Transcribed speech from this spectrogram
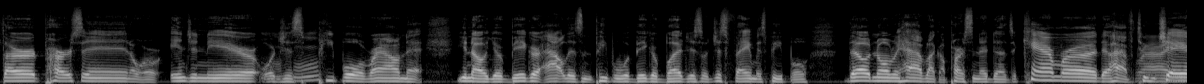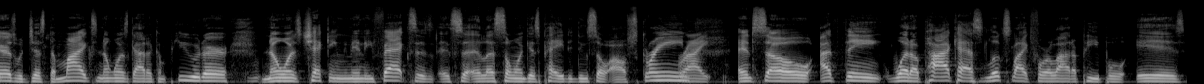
third person or engineer or just people around that you know your bigger outlets and people with bigger budgets or just famous people. They'll normally have like a person that does a camera. They'll have two Right. chairs with just the mics. No one's got a computer. No one's checking any facts unless someone gets paid to do so off screen. Right. And so I think what a podcast looks like for a lot of people is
